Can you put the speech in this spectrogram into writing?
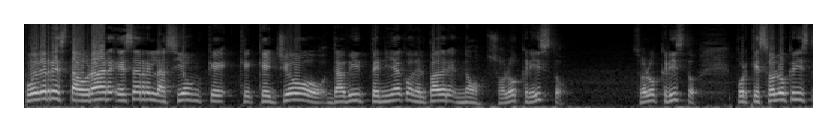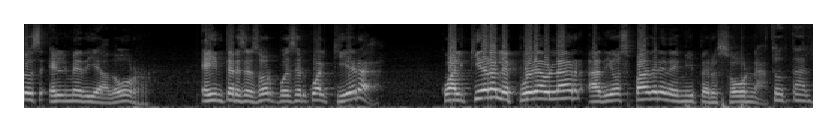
puede restaurar esa relación que, que, yo, David, tenía con el Padre. No, solo Cristo. Solo Cristo. Porque solo Cristo es el mediador. E intercesor puede ser cualquiera. Cualquiera le puede hablar a Dios Padre de mi persona. Total.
